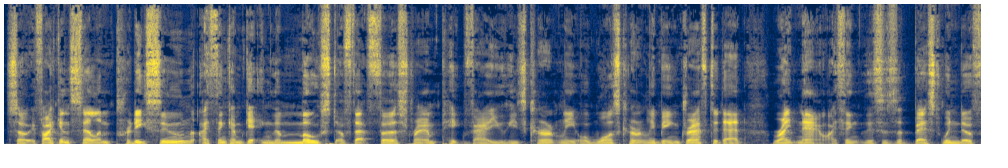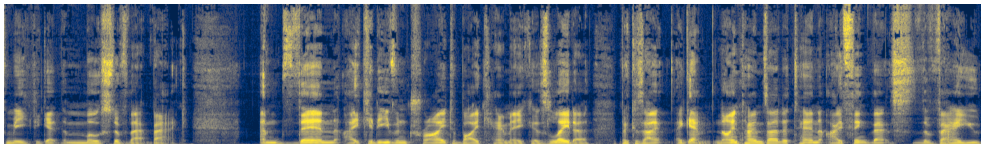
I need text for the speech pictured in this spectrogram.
So if I can sell him pretty soon, I think I'm getting the most of that first round pick value he's currently or was currently being drafted at right now. I think this is the best window for me to get the most of that back. And then I could even try to buy Cam Akers later because I, again, nine times out of ten, I think that's the value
